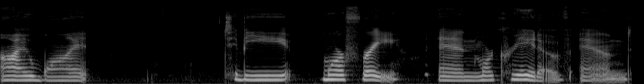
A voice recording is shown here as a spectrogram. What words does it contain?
I want to be more free and more creative and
